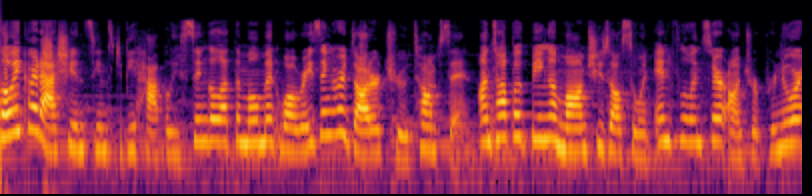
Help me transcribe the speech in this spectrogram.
Khloe Kardashian seems to be happily single at the moment while raising her daughter True Thompson. On top of being a mom, she's also an influencer, entrepreneur,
